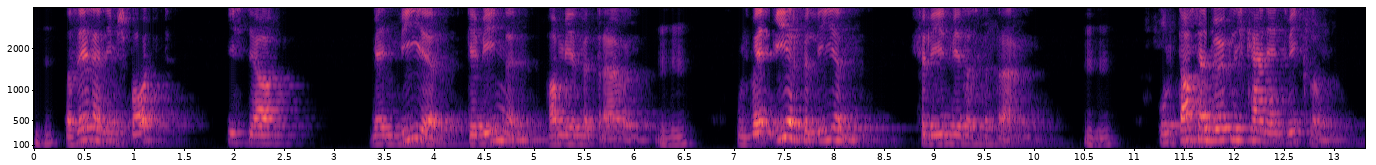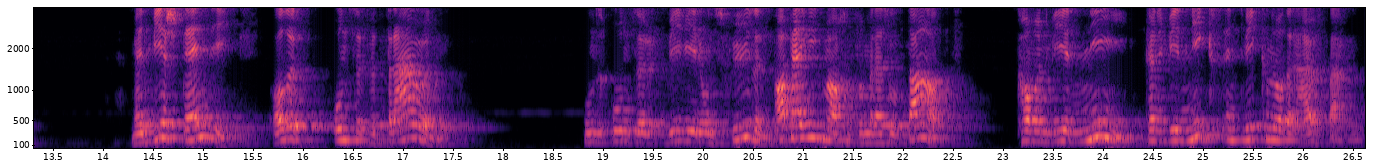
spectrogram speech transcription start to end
Mhm. Das Elend im Sport ist ja, wenn wir gewinnen, haben wir Vertrauen. Mhm. Und wenn wir verlieren, verlieren wir das Vertrauen. Mhm. Und das ermöglicht keine Entwicklung. Wenn wir ständig, oder unser Vertrauen und unser, wie wir uns fühlen, abhängig machen vom Resultat, kommen wir nie, können wir nichts entwickeln oder aufbauen,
